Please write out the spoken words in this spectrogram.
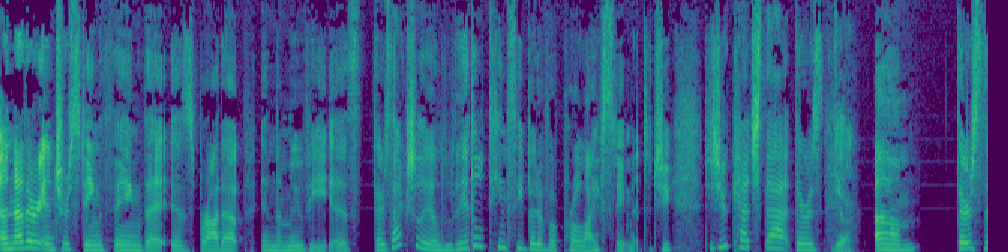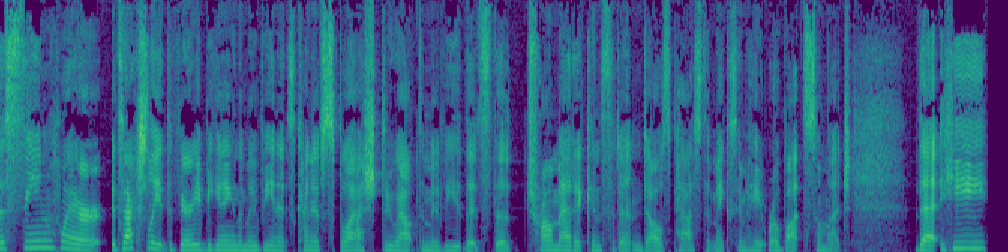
Another interesting thing that is brought up in the movie is there's actually a little teensy bit of a pro-life statement. Did you did you catch that? There was Yeah. there's this scene where it's actually at the very beginning of the movie and it's kind of splashed throughout the movie that's the traumatic incident in Del's past that makes him hate robots so much that he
